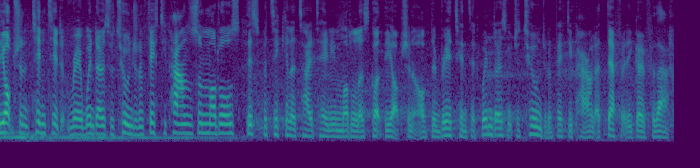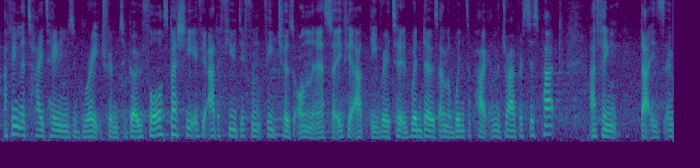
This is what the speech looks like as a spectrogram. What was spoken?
the option tinted rear windows for £250 on some models. This particular titanium model has got the option of the rear tinted windows, which are £250. I'd definitely go for that. I think the titanium is a great trim to go for, especially if you add a few different features on there. So if you add the rear tinted windows and the winter pack and the driver assist pack, I think that is a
